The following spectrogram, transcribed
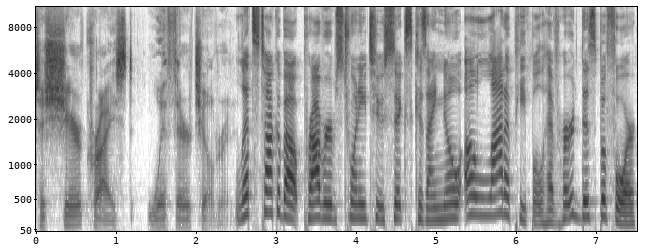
to share Christ with their children. let's talk about Proverbs 22 6, because I know a lot of people have heard this before.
